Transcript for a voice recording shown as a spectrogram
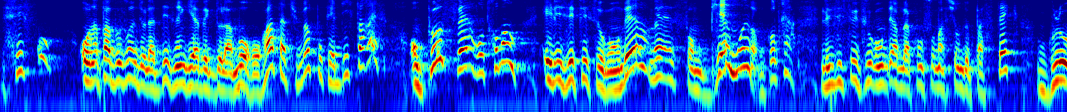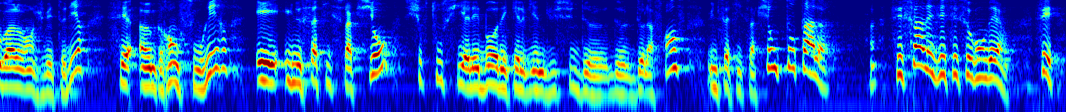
C'est faux. On n'a pas besoin de la désinguer avec de la rat, ta tumeur, pour qu'elle disparaisse. On peut faire autrement. Et les effets secondaires mais, sont bien moins. Au contraire, les effets secondaires de la consommation de pastèques, globalement, je vais te dire, c'est un grand sourire et une satisfaction, surtout si elle est bonne et qu'elle vient du sud de, la France, une satisfaction totale. Hein. C'est ça les effets secondaires. C'est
